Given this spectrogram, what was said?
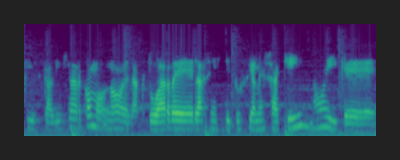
fiscalizar cómo no el actuar de las instituciones aquí ¿no? y que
